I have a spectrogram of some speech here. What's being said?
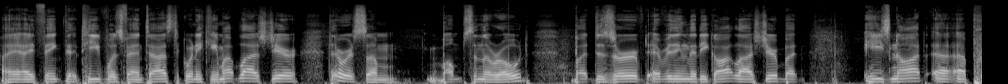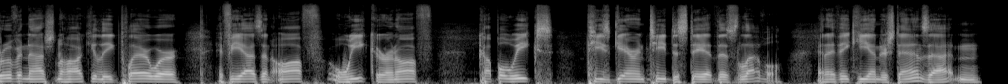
I, I think that he was fantastic when he came up last year. There were some bumps in the road, but deserved everything that he got last year. But he's not a, a proven National Hockey League player where if he has an off week or an off couple weeks, he's guaranteed to stay at this level. And I think he understands that, and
